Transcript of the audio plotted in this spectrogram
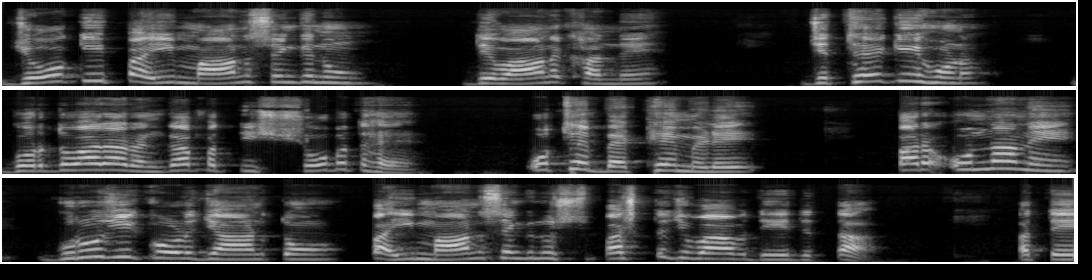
ਜੋ ਕਿ ਭਾਈ ਮਾਨ ਸਿੰਘ ਨੂੰ ਦੀਵਾਨਖਾਨੇ, ਜਿੱਥੇ ਕਿ ਹੁਣ ਗੁਰਦੁਆਰਾ ਰੰਗਾਪੱਤੀ ਸ਼ੋਭਤ ਹੈ, ਉੱਥੇ ਬੈਠੇ ਮਿਲੇ। ਪਰ ਉਹਨਾਂ ਨੇ ਗੁਰੂ ਜੀ ਕੋਲ ਜਾਣ ਤੋਂ ਭਾਈ ਮਾਨ ਸਿੰਘ ਨੂੰ ਸਪਸ਼ਟ ਜਵਾਬ ਦੇ ਦਿੱਤਾ। Ate.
